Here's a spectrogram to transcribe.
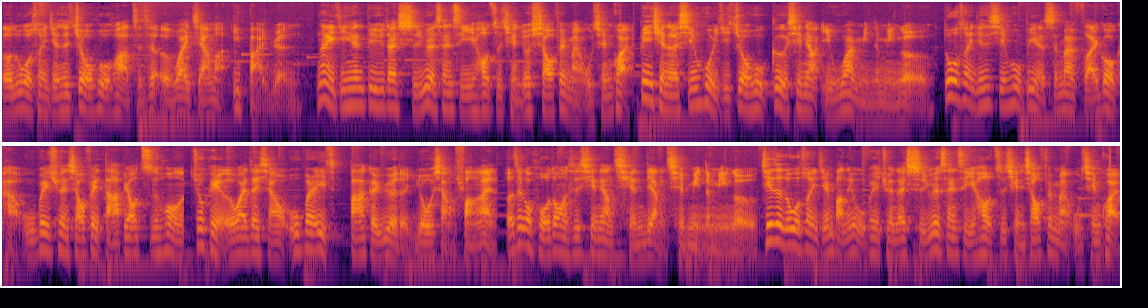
而如果说你今天是旧户的话，只是额外加码一百元。那你今天必须在十月三十一号之前就消费满五千块，并且呢新户以及旧户各限量一万名的名额。如果说你今天是新户，并且申办 FlyGo 卡五倍券消费达标之后呢，就可以额外再享有 Uber Eats 八个月的优享方案，而这个活动呢是限量前两千名的名额。接着，如果说你今天绑定五倍券，在十月三十一号之前消费满五千块，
